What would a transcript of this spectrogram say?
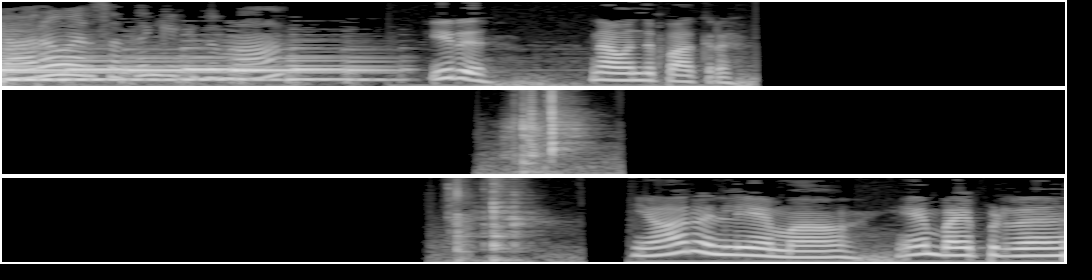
யாரோ ஒரு சத்தம் கேக்குதுமா இரு நான் வந்து பார்க்குறேன் யாரும் இல்லையேம்மா. ஏன் பயப்படுற?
